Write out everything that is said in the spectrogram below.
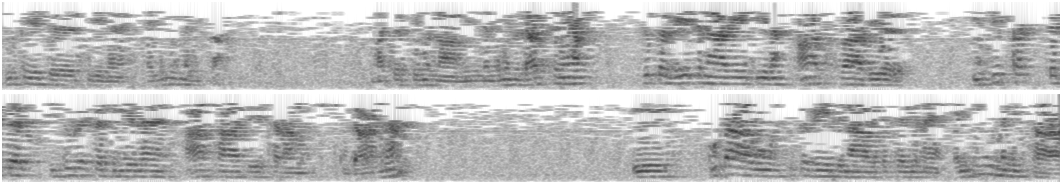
සුඛයේ තියෙන ඇලීම නිසා. මට තේරුණා මෙන්න මෙහෙම දර්ශනයක් සුඛ වේදනාවේ තියෙන ආස්වාදය ඉදිකට්ටට සිදුරක තියෙන ආකාශයේ තරම් උදාහරණ ඒ කුඩා වූ සුඛ වේදනාවට කරන ඇලීම නිසා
